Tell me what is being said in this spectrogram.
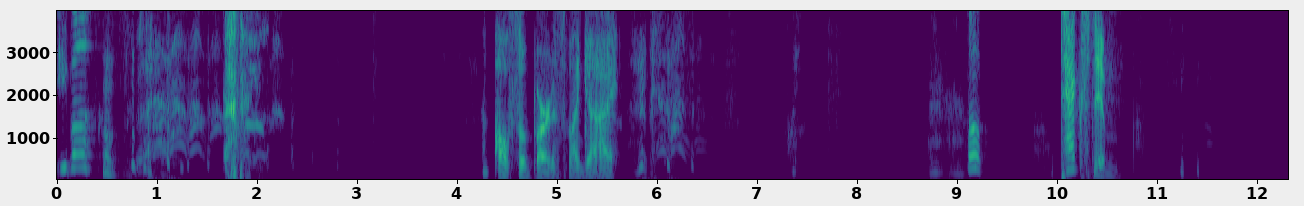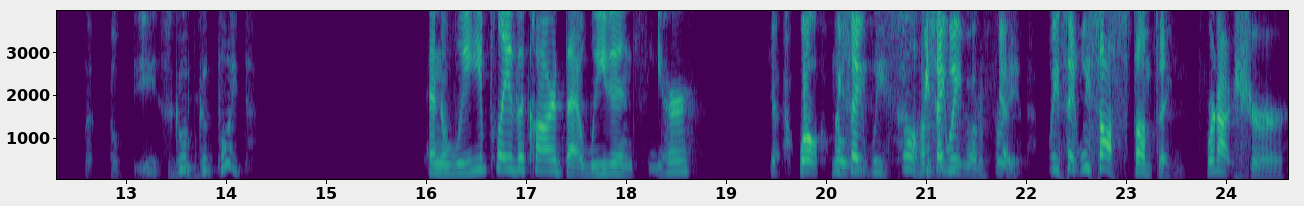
Eva, Also, Bart is my guy. text him. Uh, oh, it's a good. Good point. And we play the card that we didn't see her. Yeah. Well, we No, say we, we saw her, we say we, we- were afraid. we say we saw something. We're not sure.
